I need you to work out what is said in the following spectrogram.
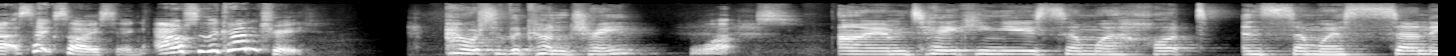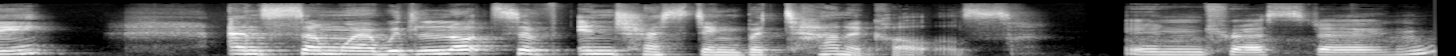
That's exciting. Out of the country. Out of the country. What? I am taking you somewhere hot and somewhere sunny and somewhere with lots of interesting botanicals. Interesting.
